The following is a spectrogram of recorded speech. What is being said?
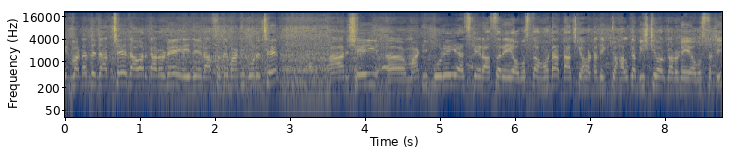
ইট ভাটাতে যাচ্ছে, যাওয়ার কারণে এই যে রাস্তাতে মাটি পড়েছে। আর সেই মাটি পড়েই আজকে রাস্তার এই অবস্থা হঠাৎ, আজকে হঠাৎ একটু হালকা বৃষ্টি হওয়ার কারণে এই অবস্থাটি।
